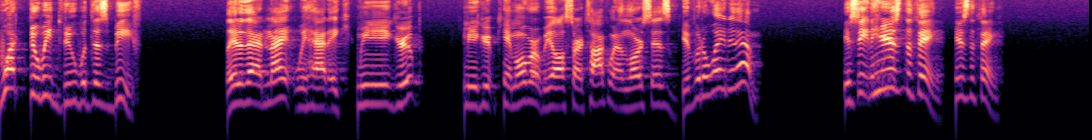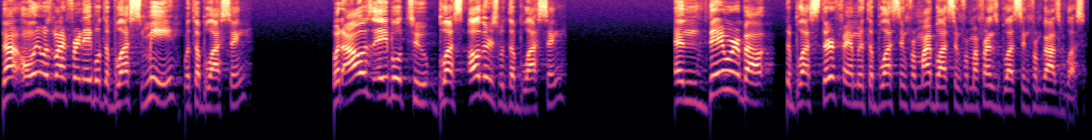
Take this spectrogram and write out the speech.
what do we do with this beef? Later that night, we had a community group. The community group came over. We all started talking, and Lord says, Give it away to them. You see, and here's the thing here's the thing. Not only was my friend able to bless me with a blessing, but I was able to bless others with a blessing. And they were about to bless their family with a blessing from my blessing, from my friend's blessing, from God's blessing.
